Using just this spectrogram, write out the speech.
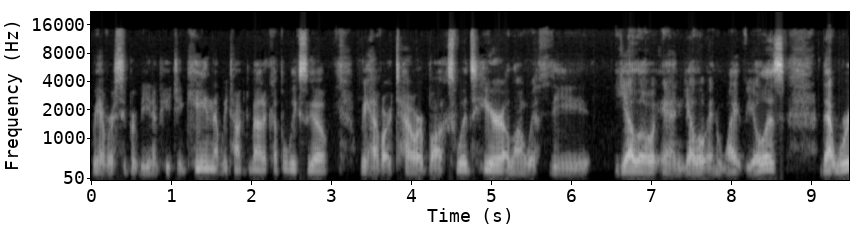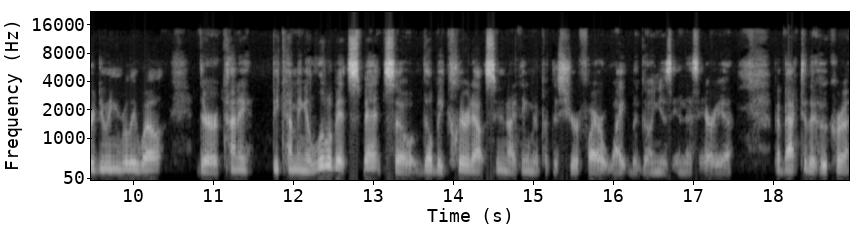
We have our Superbena Peachy Keen that we talked about a couple weeks ago. We have our Tower Boxwoods here, along with the yellow and yellow and white violas that were doing really well. They're kind of becoming a little bit spent, so they'll be cleared out soon. I think I'm going to put the Surefire white begonias in this area. But back to the heuchera.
